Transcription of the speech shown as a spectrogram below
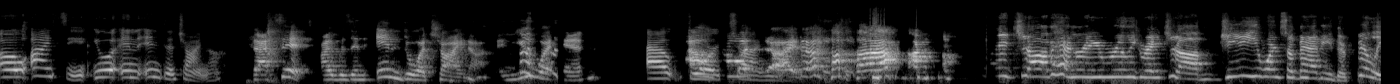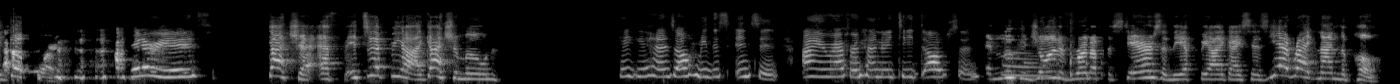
Oh, I see. You were in Indochina. That's it. I was in indoor China, and you were in Outdoor, outdoor China. Great job, Henry. Really great job. Jeannie, you weren't so bad either. Billy, go for it. there he is. Gotcha. F- it's FBI. Gotcha, Moon. Take your hands off me this instant. I am Reverend Henry T. Dobson. And Luke and John have run up the stairs, and the FBI guy says, Yeah, right, and I'm the Pope.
